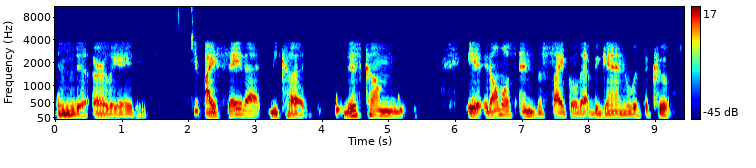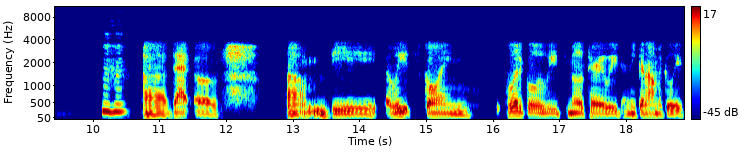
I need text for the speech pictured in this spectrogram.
in the early 80s. Yep. I say that because this comes, it, it, almost ends the cycle that began with the coup. Mm-hmm. Uh, that of um, the elites going, political elites, military elite, and economic elite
